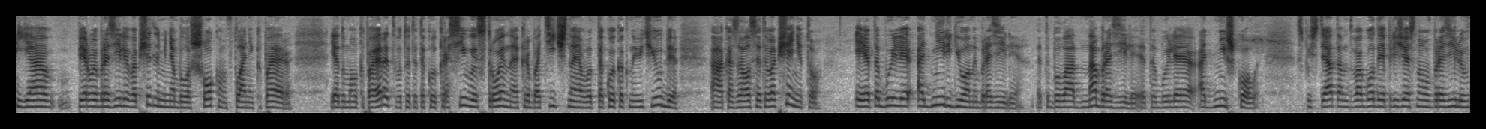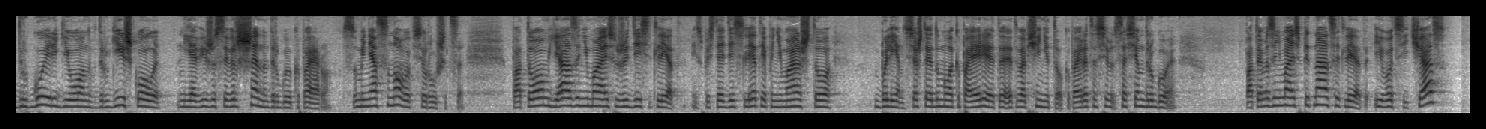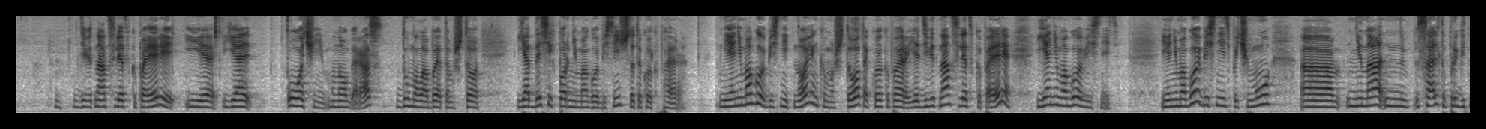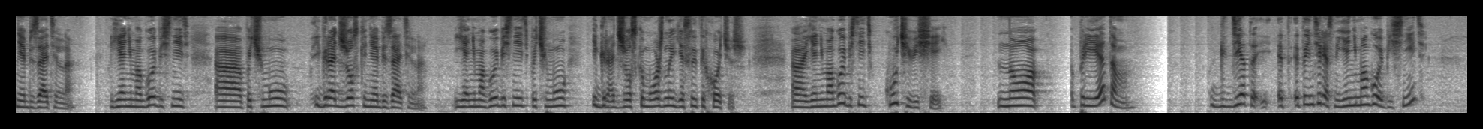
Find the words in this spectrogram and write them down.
Я первая Бразилия вообще для меня была шоком в плане КПР. Я думала, КПР это вот это такое красивое, стройное, акробатичное, вот такое, как на Ютьюбе, а оказалось, это вообще не то. И это были одни регионы Бразилии, это была одна Бразилия, это были одни школы. Спустя там два года я приезжаю снова в Бразилию, в другой регион, в другие школы. Я вижу совершенно другую КПР. У меня снова все рушится. Потом я занимаюсь уже 10 лет. И спустя 10 лет я понимаю, что, блин, все, что я думала о КПР, это, это вообще не то. КПР это совсем другое. Потом я занимаюсь 15 лет. И вот сейчас 19 лет в КПР, и я очень много раз думала об этом, что я до сих пор не могу объяснить, что такое КПР. Я не могу объяснить новенькому, что такое КПР. Я 19 лет в КПР, я не могу объяснить. Я не могу объяснить, почему э, не на сальто прыгать не обязательно. Я не могу объяснить, э, почему играть жестко не обязательно. Я не могу объяснить, почему играть жестко можно, если ты хочешь. Э, я не могу объяснить кучу вещей. Но при этом где-то, это, это интересно, я не могу объяснить,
